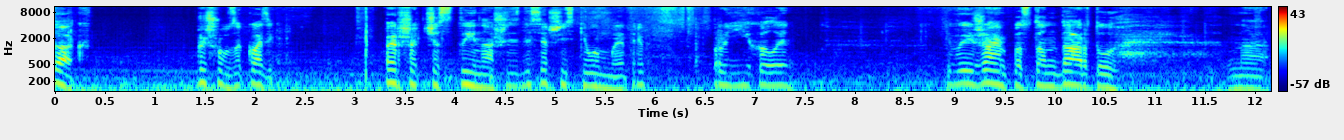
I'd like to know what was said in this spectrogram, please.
Так, прийшов заказик. Перша частина 66 кілометрів проїхали. І виїжджаємо по стандарту на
